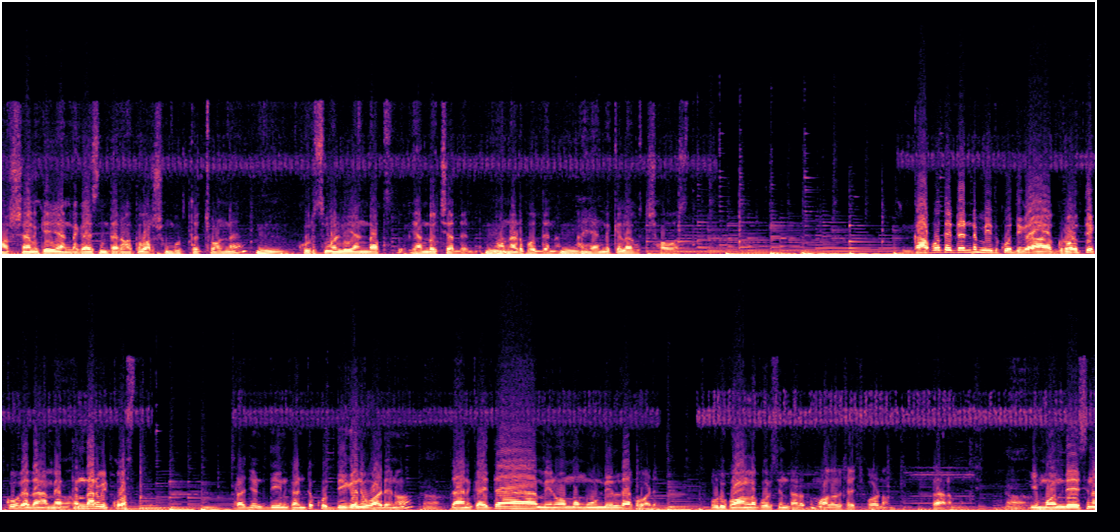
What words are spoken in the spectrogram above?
వర్షానికి ఎండ కాసిన తర్వాత వర్షం గుర్తొచ్చి చూడండి కురిసి మళ్ళీ ఎండ వస్తుంది ఎండ వచ్చేద్దండి. మన్నాడు పొద్దున్న. ఆ ఎండకి ఇలా చావ వస్తుంది. కాకపోతే ఏంటంటే మీది కొద్దిగా గ్రోత్ ఎక్కువ కదా మెత్తందనం ఎక్కువ వస్తుంది. ప్రజెంట్ దీనికంటే కొద్దిగానే వాడాను. దానికైతే మినిమం మూడు నెలల దాకా వాడాను. ఉడుకోవాలలో కురిసిన తర్వాత మొదలు చచ్చిపోవడం ప్రారంభించి. ఈ మందు వేసిన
